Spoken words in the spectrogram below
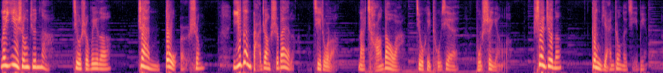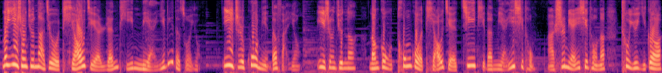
那益生菌呢，就是为了战斗而生。一旦打仗失败了，记住了，那肠道啊就会出现不适应了，甚至呢更严重的疾病。那益生菌呢就有调节人体免疫力的作用，抑制过敏的反应。益生菌呢能够通过调节机体的免疫系统啊，使免疫系统呢处于一个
